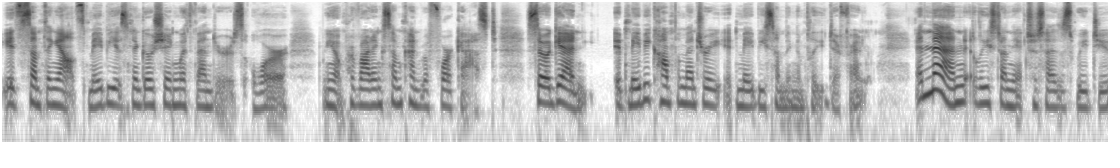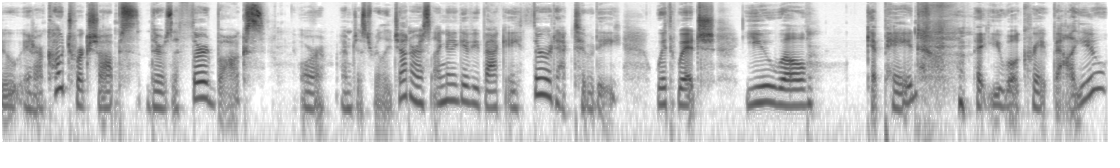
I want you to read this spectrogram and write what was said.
it's something else. Maybe it's negotiating with vendors or, you know, providing some kind of a forecast. So again, it may be complementary, it may be something completely different. And then, at least on the exercises we do in our coach workshops, there's a third box or I'm just really generous, I'm going to give you back a third activity with which you will get paid, that you will create value,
